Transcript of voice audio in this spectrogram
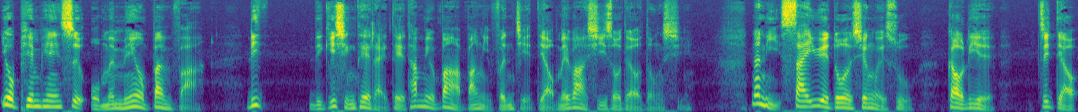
又偏偏是我们没有办法。你给形态来对，它没有办法帮你分解掉，没办法吸收掉的东西。那你塞越多的纤维素，告裂这条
